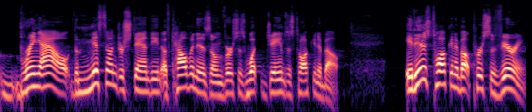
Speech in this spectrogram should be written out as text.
bring out the misunderstanding of Calvinism versus what James is talking about. It is talking about persevering,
